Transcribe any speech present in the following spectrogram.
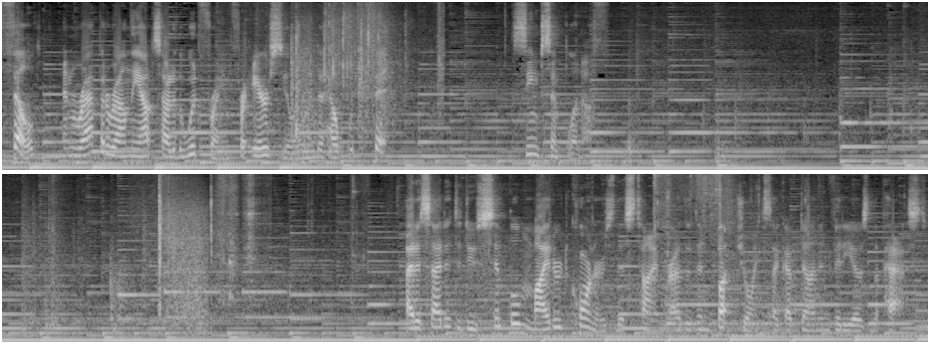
felt and wrap it around the outside of the wood frame for air sealing and to help with the fit. Seems simple enough. I decided to do simple mitered corners this time rather than butt joints like I've done in videos in the past.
